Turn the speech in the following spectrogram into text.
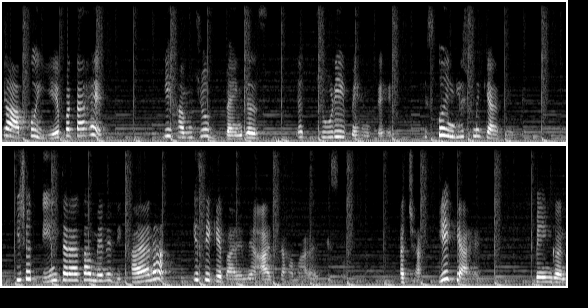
क्या आपको ये पता है कि हम जो बैंगल्स या चूड़ी पहनते हैं, इसको इंग्लिश में क्या कहते हैं? कि जो तीन तरह का मैंने दिखाया ना, इसी के बारे में आज का हमारा एपिसोड अच्छा ये क्या है? बैंगन।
